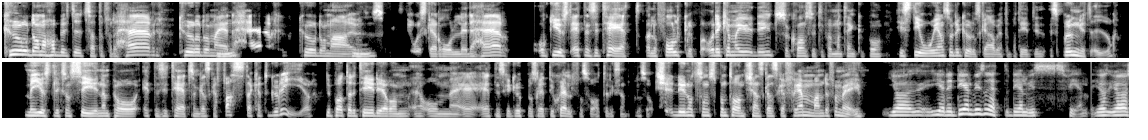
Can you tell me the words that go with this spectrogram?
Kurderna har blivit utsatta för det här. Kurderna är Mm. det här. Kurderna Mm. historiska roll är det här. Och just etnicitet eller folkgrupper. Och det, kan man ju, det är ju inte så konstigt ifall man tänker på historien som det kurdiska arbetarpartiet är sprunget ur. Men just liksom synen på etnicitet som ganska fasta kategorier. Du pratade tidigare om, om eh, etniska gruppers rätt till självförsvar till exempel. Och så. Det är något som spontant känns ganska främmande för mig. Jag ger dig delvis rätt och delvis fel. Jag, jag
